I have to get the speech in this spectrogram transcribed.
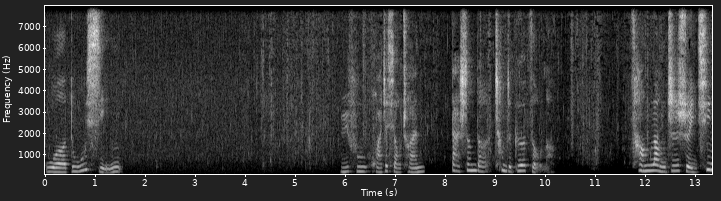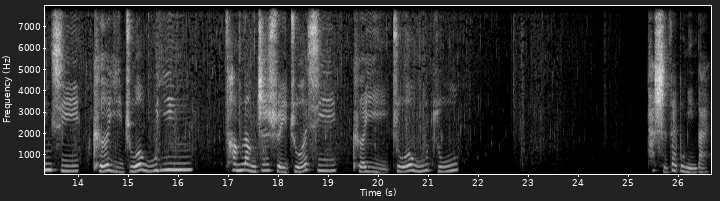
我独醒。渔夫划着小船，大声地唱着歌走了。沧浪之水清兮，可以濯无缨；沧浪之水浊兮，可以濯无足。他实在不明白，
